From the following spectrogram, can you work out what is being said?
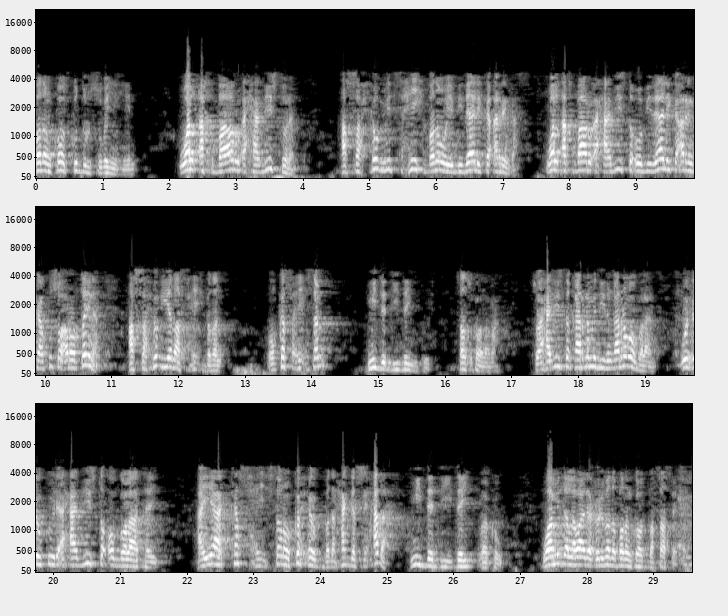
badankood ku dul sugan yihiin. Waalakhbaaru axaadiistuna asaxu mid saxiix badan weeye bidaalika arrinkaas. Waalakhbaaru axaadiista oo bidaalika arrinkaa ku soo aroortayna asaxu iyadaa saxiix badan. Oo ka saxiixsan midda diiday buu ku yidhi. Saasuu ka wadaa maa soo axaadiista qaarna ma diidin qaarna ma ogolaan wuxuu ku yidhi axaadiista ogolaatay ayaa ka saxiixsan oo ka xoog badan xagga sixada midda diiday waa kow. Waa midda labaad ee culimmada badankood ba saasay tahay.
